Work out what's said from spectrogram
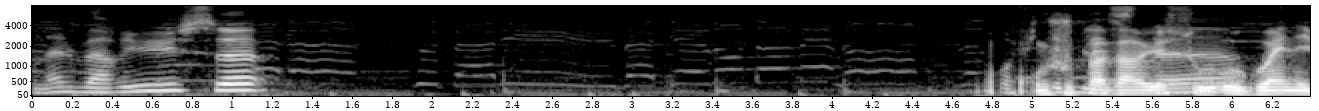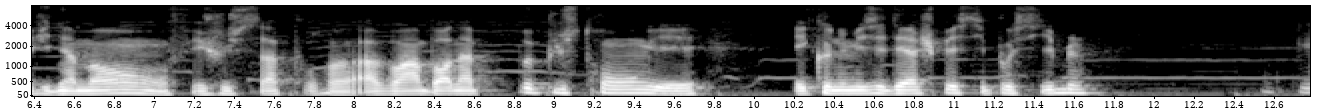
On a le Varus. On joue pas Varius ou, ou Gwen évidemment, on fait juste ça pour euh, avoir un board un peu plus strong et économiser des HP si possible. Ok.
